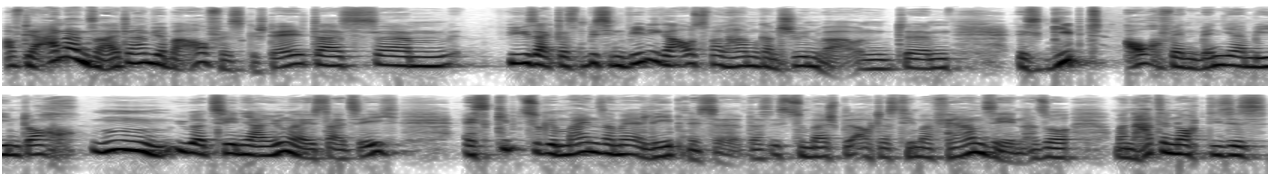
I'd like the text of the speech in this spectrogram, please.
Auf der anderen Seite haben wir aber auch festgestellt, dass ähm, wie gesagt, dass ein bisschen weniger Auswahl haben ganz schön war. Und ähm, es gibt, auch wenn Benjamin doch mh, hm, über zehn Jahre jünger ist als ich, es gibt so gemeinsame Erlebnisse. Das ist zum Beispiel auch das Thema Fernsehen. Also man hatte noch dieses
